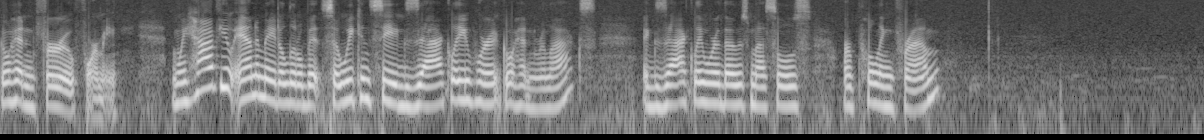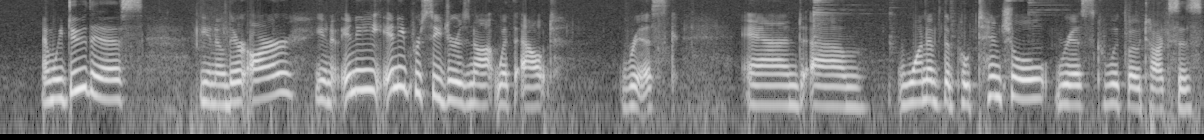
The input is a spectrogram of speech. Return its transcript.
Go ahead and furrow for me. And we have you animate a little bit so we can see exactly where, go ahead and relax, exactly where those muscles are pulling from. And we do this, you know, there are, you know, any, any procedure is not without risk. And um, one of the potential risks with Botox is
